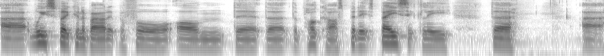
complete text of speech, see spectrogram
Uh, we've spoken about it before on the, the, the podcast, but it's basically the, uh,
